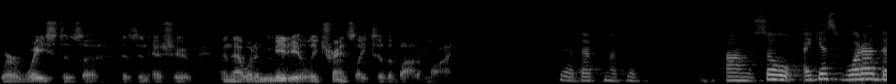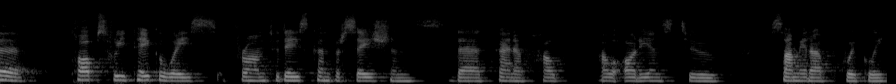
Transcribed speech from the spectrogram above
where waste is a is an issue and that would immediately translate to the bottom line. Yeah, definitely. Mm-hmm. Um, so I guess what are the top three takeaways from today's conversations that kind of help our audience to sum it up quickly?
